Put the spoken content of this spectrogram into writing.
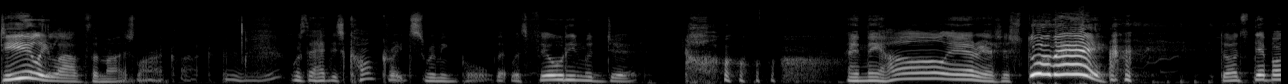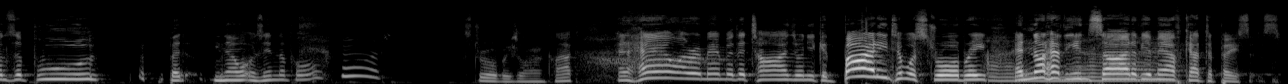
dearly loved the most, Lauren Clark, was they had this concrete swimming pool that was filled in with dirt. and the whole area just, Stubby! Don't step on the pool. But you know what was in the pool? Strawberries, Lauren Clark. And how I remember the times when you could bite into a strawberry and not have the inside of your mouth cut to pieces.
